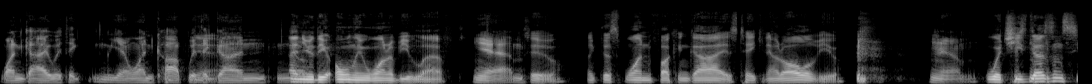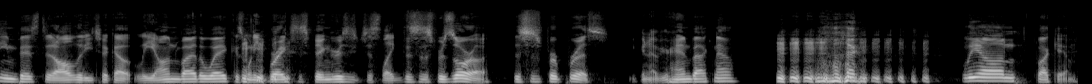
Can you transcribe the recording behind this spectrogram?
one guy with a you know one cop with a Yeah. gun, and you're the only one of you left yeah too like this one fucking guy is taking out all of you yeah which he doesn't seem pissed at all that he took out Leon, by the way, because when he breaks his fingers, he's just like, "This is for Zhora. This is for Pris. You can have your hand back now." Leon, fuck him.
